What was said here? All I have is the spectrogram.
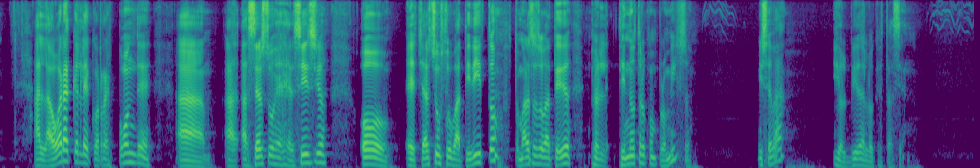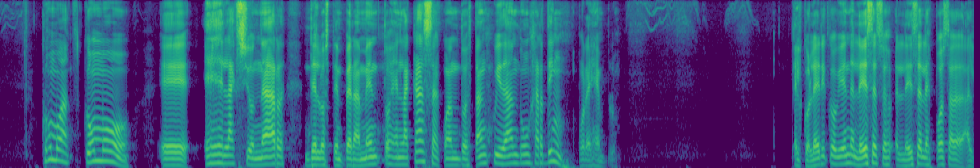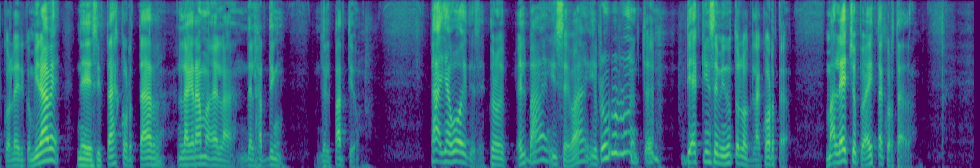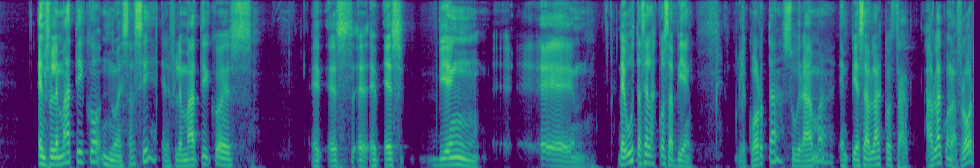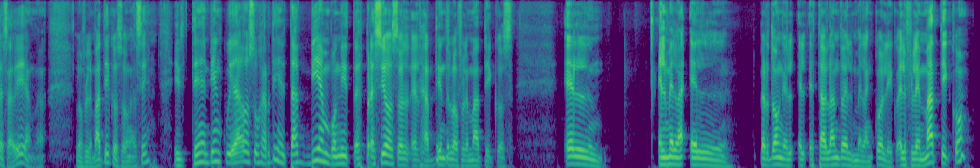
a la hora que le corresponde a, hacer sus ejercicios o echarse su batidito, tomarse su batidito, pero tiene otro compromiso. Y se va y olvida lo que está haciendo. ¿Cómo, cómo eh, es el accionar de los temperamentos en la casa cuando están cuidando un jardín, por ejemplo? el colérico viene, le dice, le dice la esposa al colérico, mira, ve, necesitas cortar la grama del jardín, del patio. Ah, ya voy, dice. Pero él va y se va y 10, 15 minutos la corta. Mal hecho, pero ahí está cortado. El flemático no es así. El flemático es, es, es, bien, eh, le gusta hacer las cosas bien le corta su grama, empieza a hablar con, habla con las flores, ¿sabían? Los flemáticos son así. Y tienen bien cuidado su jardín, está bien bonito, es precioso el, jardín de los flemáticos. El, el, perdón, el, está hablando del melancólico. El flemático,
